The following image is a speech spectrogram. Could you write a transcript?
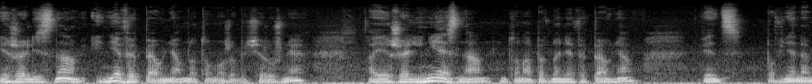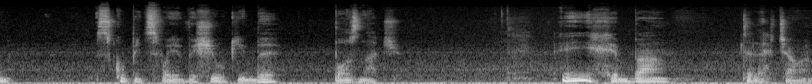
Jeżeli znam i nie wypełniam, no to może być różnie, a jeżeli nie znam, no to na pewno nie wypełniam, więc powinienem skupić swoje wysiłki, by poznać. I chyba tyle chciałem.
